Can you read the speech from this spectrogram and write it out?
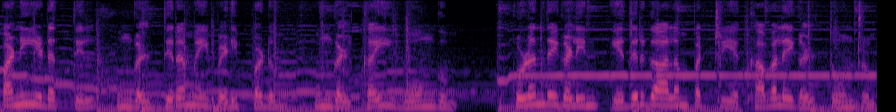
பணியிடத்தில் உங்கள் திறமை வெளிப்படும் உங்கள் கை ஓங்கும். குழந்தைகளின் எதிர்காலம் பற்றிய கவலைகள் தோன்றும்.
